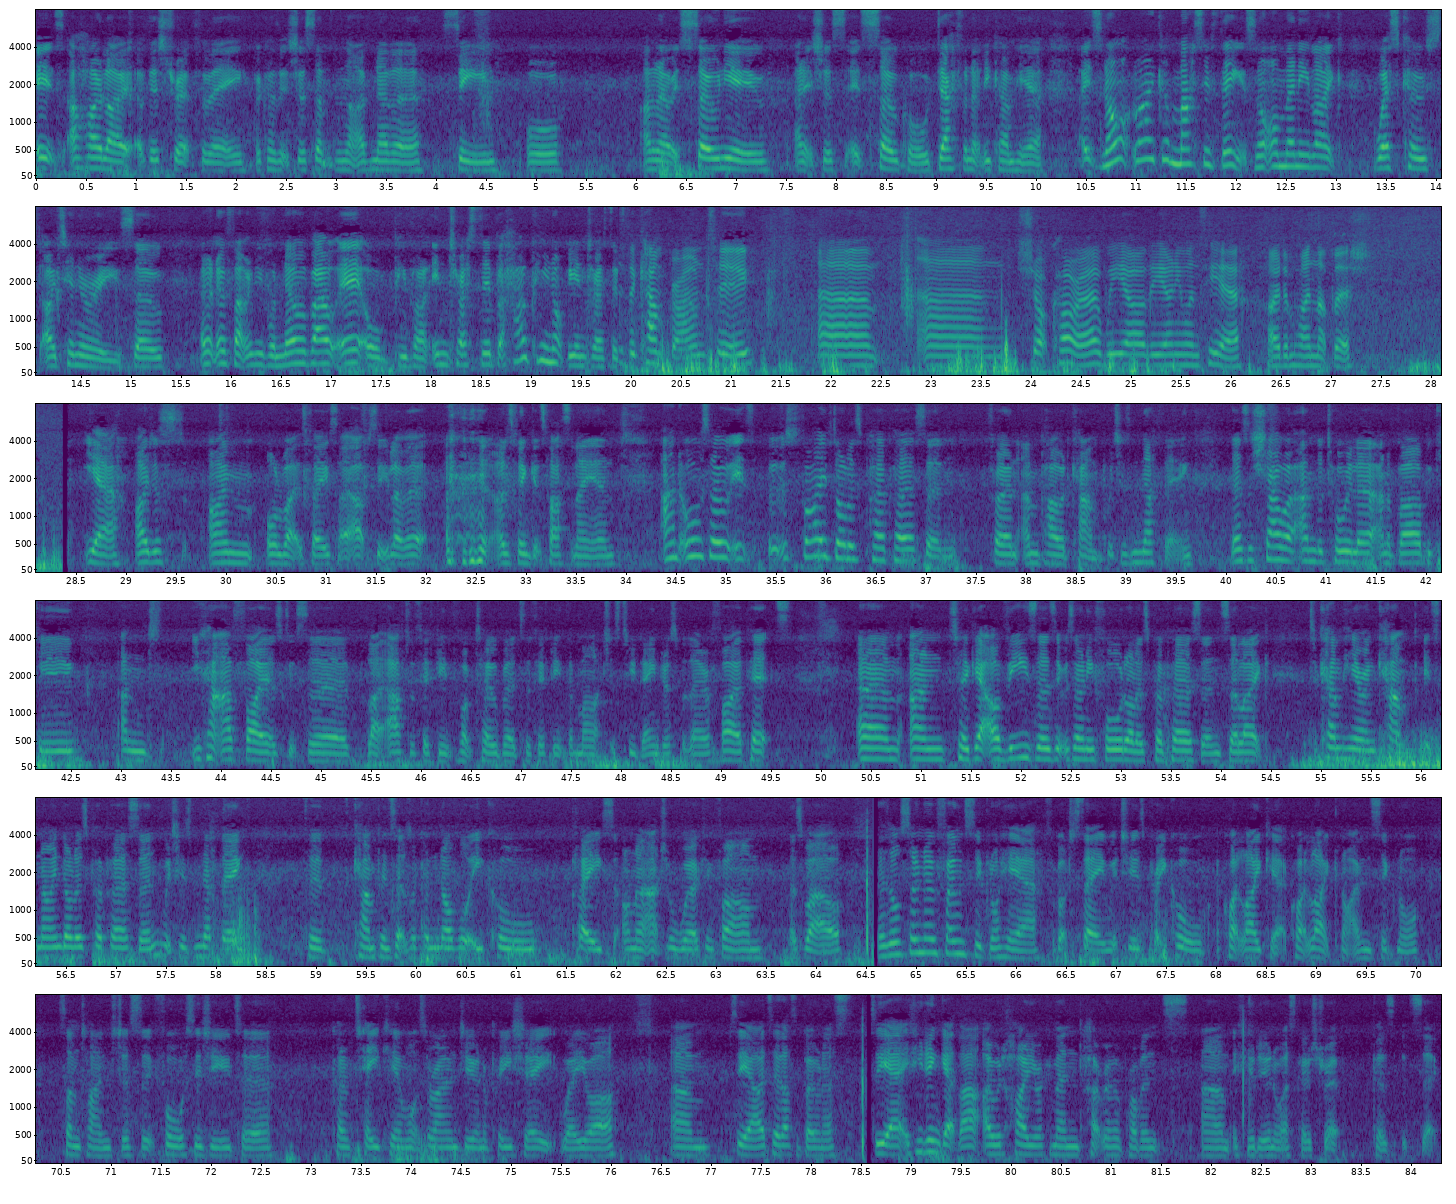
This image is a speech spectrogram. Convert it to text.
it's a highlight of this trip for me because it's just something that I've never seen or I don't know, it's so new and it's just, it's so cool. Definitely come here. It's not like a massive thing. It's not on many like West Coast itineraries. So I don't know if that many people know about it or people aren't interested, but how can you not be interested? The campground too. Um, and shock horror, we are the only ones here hiding behind that bush. Yeah, I just, I'm all about this face. I absolutely love it. I just think it's fascinating, and also it's it was five dollars per person for an unpowered camp, which is nothing. There's a shower and a toilet and a barbecue, and you can't have fires because it's like after the 15th of October to the 15th of March. It's too dangerous, but there are fire pits. Um, and to get our visas, it was only four dollars per person. So like to come here and camp, it's nine dollars per person, which is nothing. To camp in such like a novelty, cool place on an actual working farm as well. There's also no phone signal here, forgot to say, which is pretty cool. I quite like it. I quite like not having signal. Sometimes just it forces you to kind of take in what's around you and appreciate where you are. Um, so yeah, I'd say that's a bonus. So yeah, if you didn't get that, I would highly recommend Hutt River Province um, if you're doing a West Coast trip because it's sick.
